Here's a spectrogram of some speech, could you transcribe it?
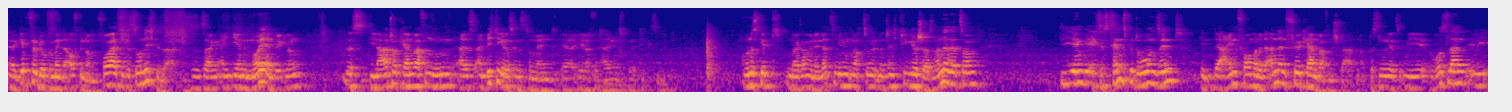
äh, Gipfeldokumente aufgenommen. Vorher hat sie das so nicht gesagt. Das ist sozusagen eher eine neue Entwicklung, dass die NATO Kernwaffen nun als ein wichtigeres Instrument äh, ihrer Verteidigungspolitik sieht. Und es gibt, und da kommen wir in den letzten Minuten noch zu, natürlich kriegerische Auseinandersetzungen, die irgendwie existenzbedrohend sind, in der einen Form oder der anderen, für Kernwaffenstaaten. Ob das nun jetzt irgendwie Russland irgendwie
